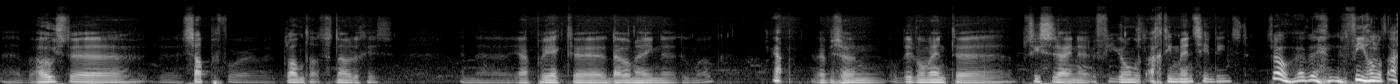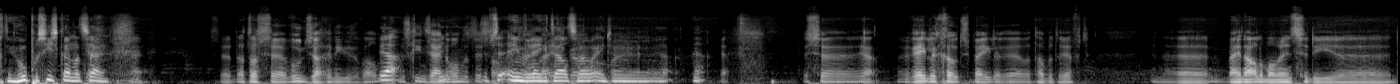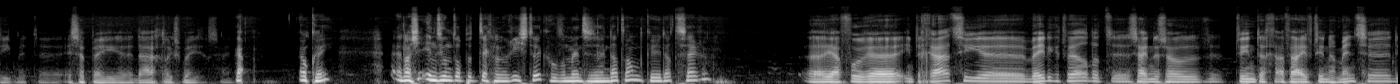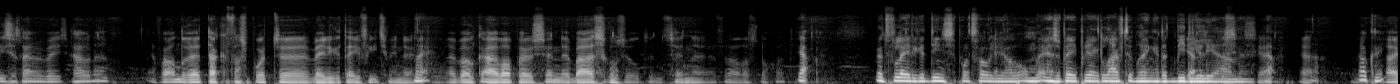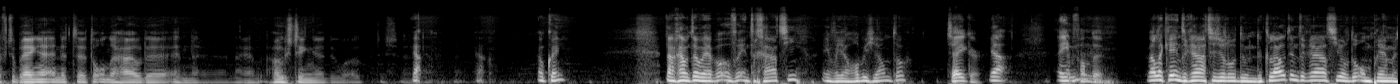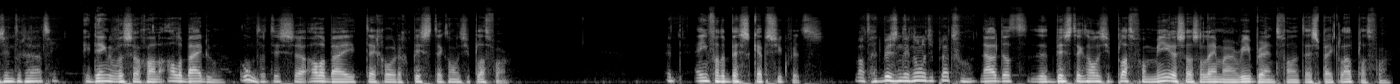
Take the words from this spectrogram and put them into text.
Eh, we hosten eh, de SAP voor klanten als het nodig is. En eh, ja, projecten daaromheen eh, doen we ook. Ja. We hebben zo'n, op dit moment, eh, precies te zijn, eh, 418 mensen in dienst. Zo, we hebben 418. Hoe precies kan dat zijn? Dus, dat was eh, woensdag in ieder geval. Ja. Misschien zijn er ondertussen al één voor één geteld zo? Maar, eh, ja. ja. Dus eh, ja, een redelijk grote speler eh, wat dat betreft. En, bijna allemaal mensen die, die met SAP dagelijks bezig zijn. Ja. Oké. En als je inzoomt op het technologie-stuk, hoeveel mensen zijn dat dan? Kun je dat zeggen? Eh, ja, voor eh, integratie eh, weet ik het wel. Dat zijn er zo 20 à 25 mensen die zich daarmee bezighouden. En voor andere takken van sport weet ik het even iets minder. Nee. We hebben ook AWAP'ers en de basisconsultants en van alles nog wat. Het volledige dienstenportfolio om een SAP-project live te brengen, dat bieden Ja, jullie aan. precies, ja. ja. ja. Oké. Live te brengen en het te onderhouden. En nou ja, hosting doen we ook. Dus, Ja. Oké. Dan gaan we het ook hebben over integratie. Een van jouw hobby's, Jan, toch? Zeker. Ja. Eén van de. Welke integratie zullen we doen? De cloud-integratie of de on-premise integratie? Ik denk dat we ze gewoon allebei doen. Want het is eh, allebei tegenwoordig Business Technology Platform. Het- Een van de best kept secrets. Wat? Het Business Technology Platform. Nou, dat het Business Technology Platform meer is dan alleen maar een rebrand van het SAP Cloud Platform.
